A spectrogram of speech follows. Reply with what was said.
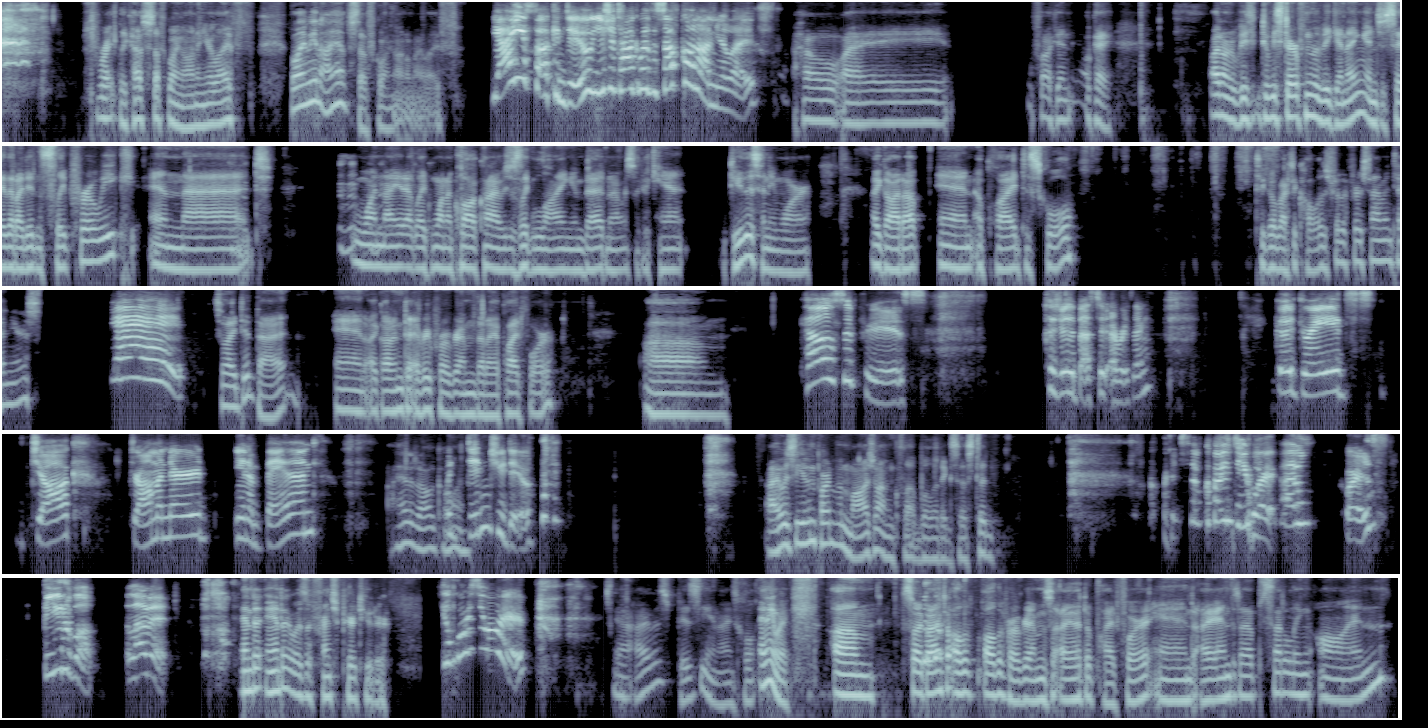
right. Like have stuff going on in your life. Well, I mean, I have stuff going on in my life. Yeah, you fucking do. You should talk about the stuff going on in your life. How I fucking okay. I don't know. Do we start from the beginning and just say that I didn't sleep for a week and that mm-hmm. one mm-hmm. night at like one o'clock when I was just like lying in bed and I was like, I can't do this anymore. I got up and applied to school to go back to college for the first time in 10 years. Yay! So I did that and I got into every program that I applied for. Um, Cal surprise. Because you're the best at everything. Good grades, jock, drama nerd, in a band. I had it all going. What didn't you do? I was even part of the Mahjong club while it existed. Of course, of course you were. Of course. Beautiful. I love it. And and I was a French peer tutor. Of course you were. Yeah, I was busy in high school. Anyway, um, so I got into all the all the programs I had applied for, and I ended up settling on,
